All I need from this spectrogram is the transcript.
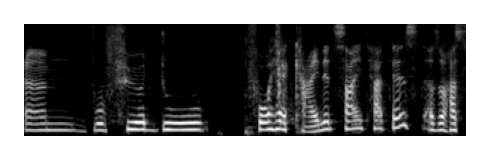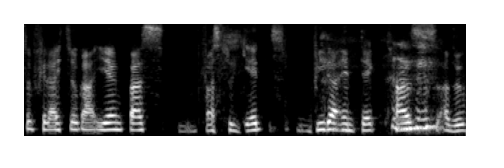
ähm, wofür du vorher keine Zeit hattest? Also hast du vielleicht sogar irgendwas, was du jetzt wieder entdeckt hast? Mhm. Also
